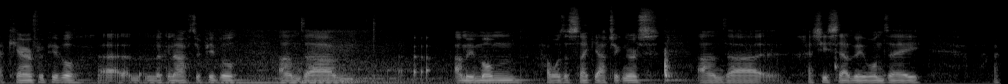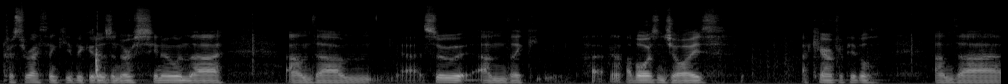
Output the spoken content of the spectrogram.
uh, caring for people, uh, looking after people, and um, uh, and my mum was a psychiatric nurse, and uh, she said to me one day, uh, Christopher, I think you'd be good as a nurse, you know, and uh, and um, uh, so and like I've always enjoyed uh, caring for people, and uh,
